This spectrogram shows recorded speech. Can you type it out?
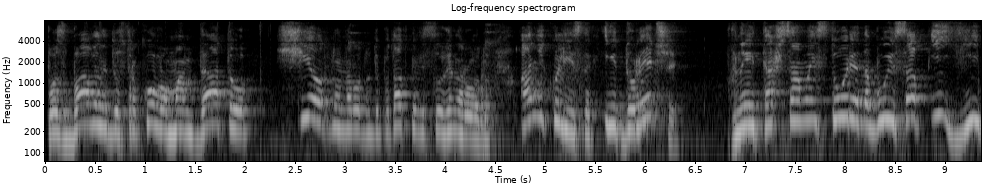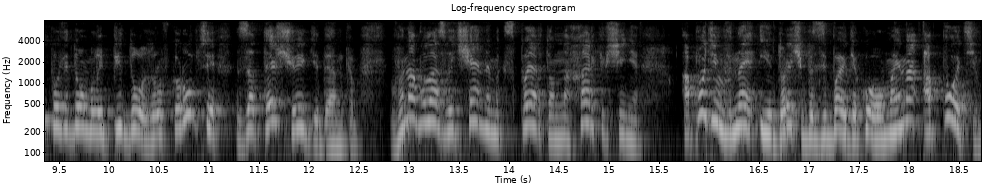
позбавили достроково мандату ще одну народну депутатку від Слуги народу, Ані Колісник. І, до речі, в неї та ж сама історія на і САП, і їй повідомили підозру в корупції за те, що і Діденком. Вона була звичайним експертом на Харківщині. А потім в неї, і, до речі, без якого майна, а потім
